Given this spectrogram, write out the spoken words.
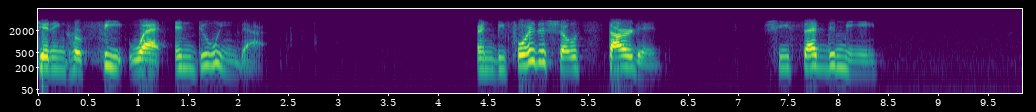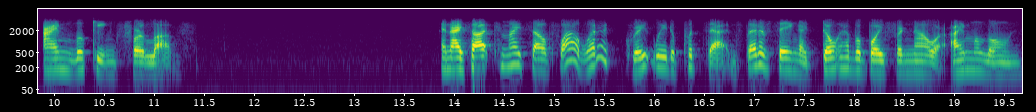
getting her feet wet and doing that. And before the show started, she said to me, I'm looking for love. And I thought to myself, wow, what a great way to put that. Instead of saying, I don't have a boyfriend now or I'm alone,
